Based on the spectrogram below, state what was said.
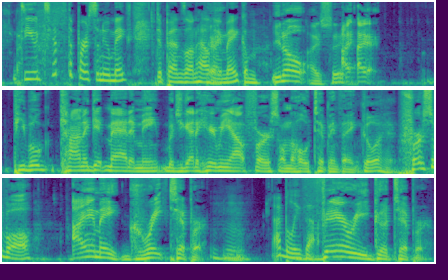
Do you tip the person who makes? Depends on how they make them. You know, I see. I, I, people kind of get mad at me, but you got to hear me out first on the whole tipping thing. Go ahead. First of all, I am a great tipper. I believe that. Very good tipper.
